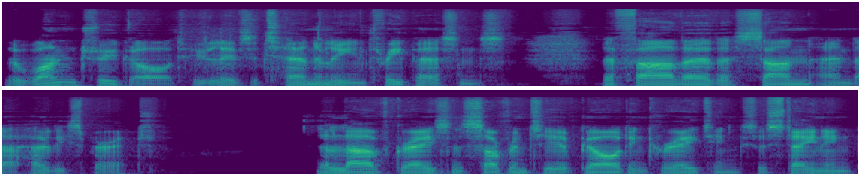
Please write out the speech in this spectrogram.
the one true God who lives eternally in three persons, the Father, the Son, and the Holy Spirit. The love, grace, and sovereignty of God in creating, sustaining,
